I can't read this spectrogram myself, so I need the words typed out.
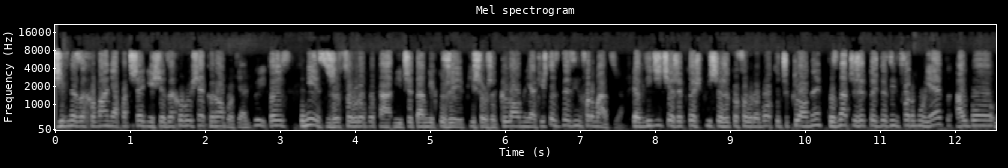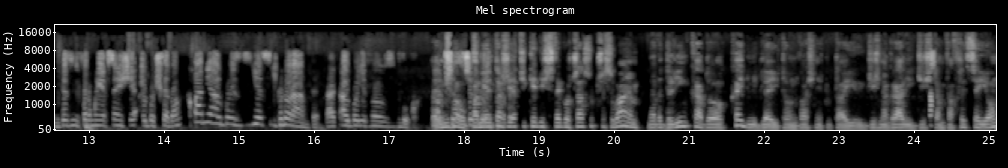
dziwne zachowania, patrzenie się, zachowują się jak robot jakby i to jest, to nie jest, że są robotami, czy tam niektórzy piszą, że klony jakieś, to jest dezinformacja. Jak widzicie, że ktoś pisze, że to są roboty czy klony, to znaczy, że ktoś dezinformuje, albo dezinformuje w sensie albo świadomie kłamie, albo jest, jest ignorantem, tak? Albo jedno z dwóch. Michał, pamiętasz, ja ci kiedyś swego czasu przesyłałem nawet linka do Kate Middleton właśnie tutaj gdzieś nagrali gdzieś tam w Afryce ją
